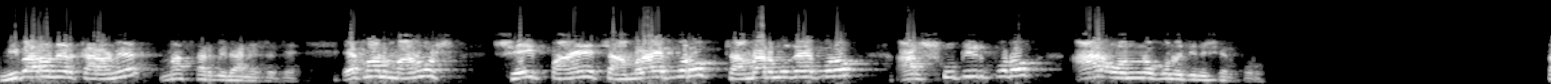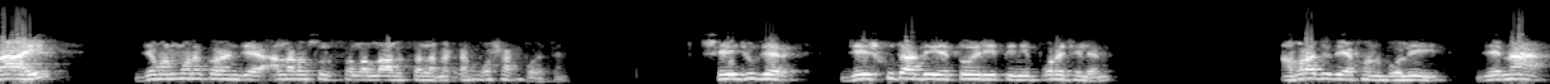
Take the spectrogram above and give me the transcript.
নিবারণের কারণে মাসার বিধান এসেছে। এখন মানুষ সেই পায়ে চামড়ায় পড়ুক, চামড়ার মোজায় পড়ুক, আর সুতির পড়ুক, আর অন্য কোনো জিনিসের পড়ুক। তাই যেমন মনে করেন যে আল্লাহ রসুল সাল্লাহ সাল্লাম একটা পোশাক পরেছেন। সেই যুগের যে সুতা দিয়ে তৈরি তিনি পরেছিলেন। আমরা যদি এখন বলি যে, না,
